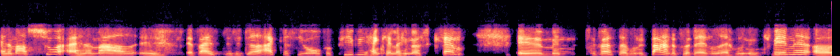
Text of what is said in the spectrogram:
han er meget sur, og han er meget, øh, er faktisk decideret aggressiv over for Pippi. Han kalder hende også grim. Øh, men for det første er hun et barn, og for det andet er hun en kvinde, og,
